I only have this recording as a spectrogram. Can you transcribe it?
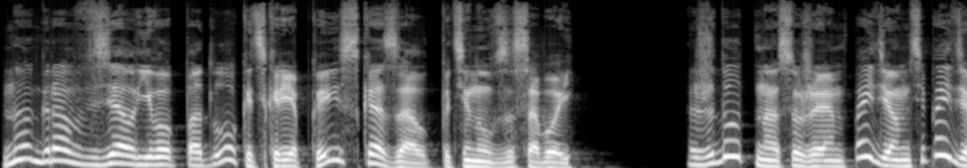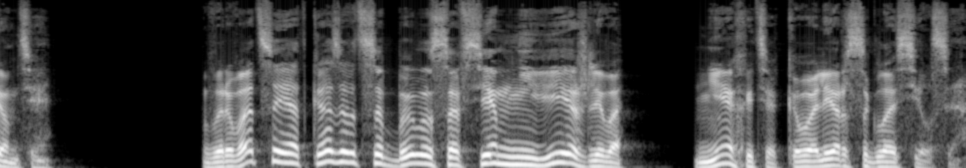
Но граф взял его под локоть крепко и сказал, потянув за собой, «Ждут нас уже, пойдемте, пойдемте». Вырываться и отказываться было совсем невежливо. Нехотя кавалер согласился.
